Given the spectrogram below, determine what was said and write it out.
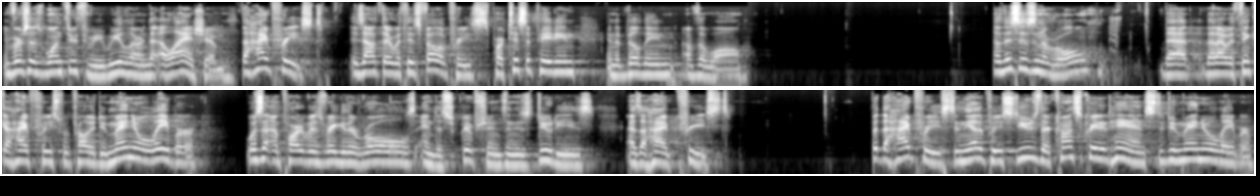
In verses 1 through 3, we learn that Eliashib, the high priest, is out there with his fellow priests participating in the building of the wall. Now, this isn't a role that, that I would think a high priest would probably do. Manual labor wasn't a part of his regular roles and descriptions and his duties as a high priest. But the high priest and the other priests used their consecrated hands to do manual labor.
